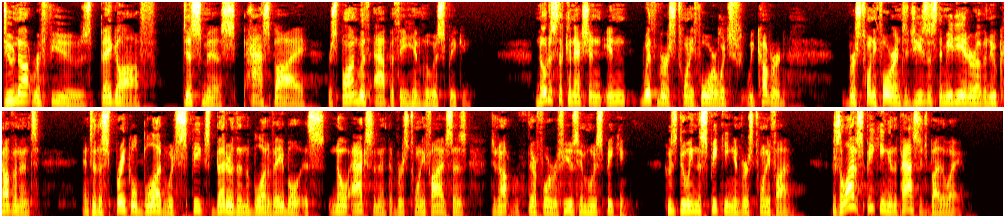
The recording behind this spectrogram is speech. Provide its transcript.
Do not refuse, beg off, dismiss, pass by, respond with apathy him who is speaking. Notice the connection in with verse 24, which we covered. Verse 24, and to Jesus, the mediator of a new covenant, and to the sprinkled blood, which speaks better than the blood of Abel, it's no accident that verse 25 says, Do not therefore refuse him who is speaking. Who's doing the speaking in verse 25? There's a lot of speaking in the passage, by the way.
